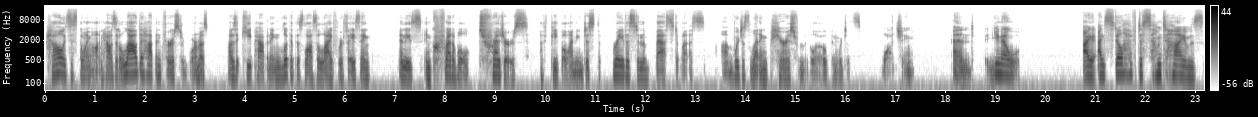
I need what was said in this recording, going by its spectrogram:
how is this going on how is it allowed to happen first and foremost how does it keep happening look at this loss of life we're facing and these incredible treasures of people i mean just the bravest and the best of us um, we're just letting perish from the globe and we're just watching. And, you know, I, I still have to sometimes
